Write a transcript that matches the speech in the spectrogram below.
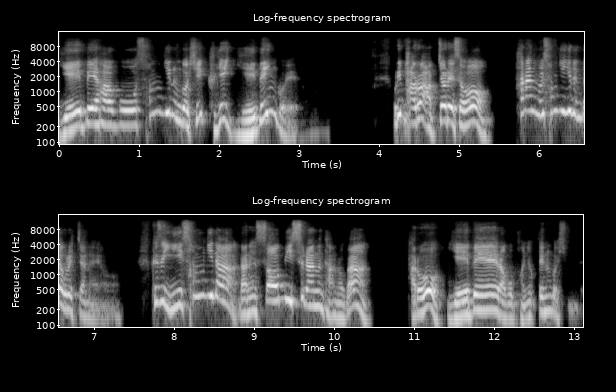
예배하고 섬기는 것이 그게 예배인 거예요. 우리 바로 앞절에서 하나님을 섬기게 된다고 그랬잖아요. 그래서 이 섬기다라는 서비스라는 단어가 바로 예배라고 번역되는 것입니다.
